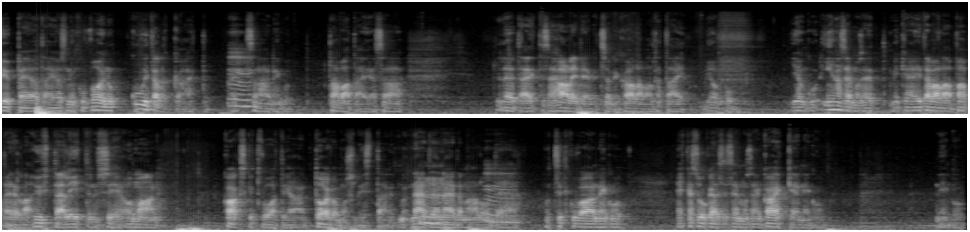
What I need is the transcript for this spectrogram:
tyyppejä, joita ei olisi niin kuin, voinut kuvitellakaan, että, mm. että saa niin kuin, tavata ja saa löytää itse Harley Davidsonin kalavalta tai jonkun, jonkun ihan semmoisen, mikä ei tavallaan paperilla yhtään liittynyt siihen omaan 20-vuotiaan toivomuslistaan, että näitä mm. ja näitä mä haluan mm. tehdä. Mutta sitten kun vaan niinku, ehkä sukelsi semmoiseen kaikkeen niinku, niinku,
